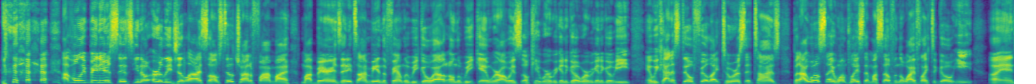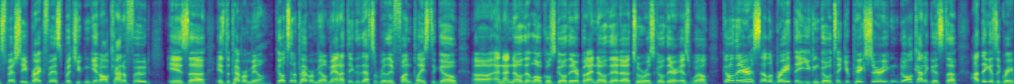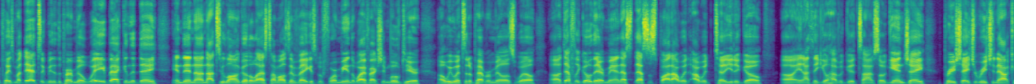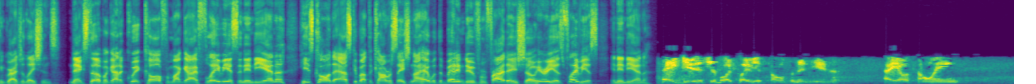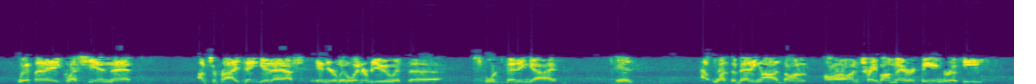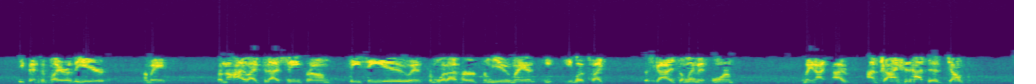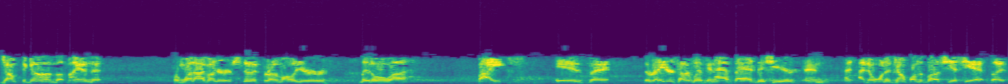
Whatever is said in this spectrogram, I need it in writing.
I've only been here since, you know, early July, so I'm still trying to find my my bearings. Anytime me and the family we go out on the weekend, we're always okay, where are we to go? Where are we to go eat? And we kind of still feel like tourists at times, but I will say one place that myself and the wife like to go eat, uh, and especially breakfast, but you can get all kind of food is uh is the Peppermill. Go to the Peppermill, man. I think that that's a really fun place to go. Uh, and I know that locals go there, but I know that uh, tourists go there as well. Go there, celebrate that you can go take your picture, you can do all kind of good stuff. I think it's a great place. My dad took me to the Peppermill way back in the day, and then uh, not too long ago, the last time I was in Vegas before me and the wife actually moved here, uh, we went to the Peppermill as well. Uh, definitely go there, man. That's that's the spot I would I would tell you to go, uh, and I think you'll have a good time. So again, Jay, appreciate you reaching out. Congratulations. Next up, I got a quick call from my guy Flavius in Indiana. He's calling to ask about the conversation I had with the betting dude from Friday's show. Here he is, Flavius in Indiana. Hey, dude, it's your boy Flavius calling from Indiana. Hey, I was calling with a question that I'm surprised didn't get asked in your little interview with the sports betting guy. Is what the betting odds on are on Tre'von Moehrig being rookie defensive player of the year. I mean, from the highlights that I've seen from TCU and from what I've heard from you, man, he, he looks like the sky's the limit for him. I mean, I, I I'm trying not to jump jump the gun, but man, that from what I've understood from all your little uh, bites is that the Raiders aren't looking half bad this year, and I, I don't want to jump on the bus just yet, but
